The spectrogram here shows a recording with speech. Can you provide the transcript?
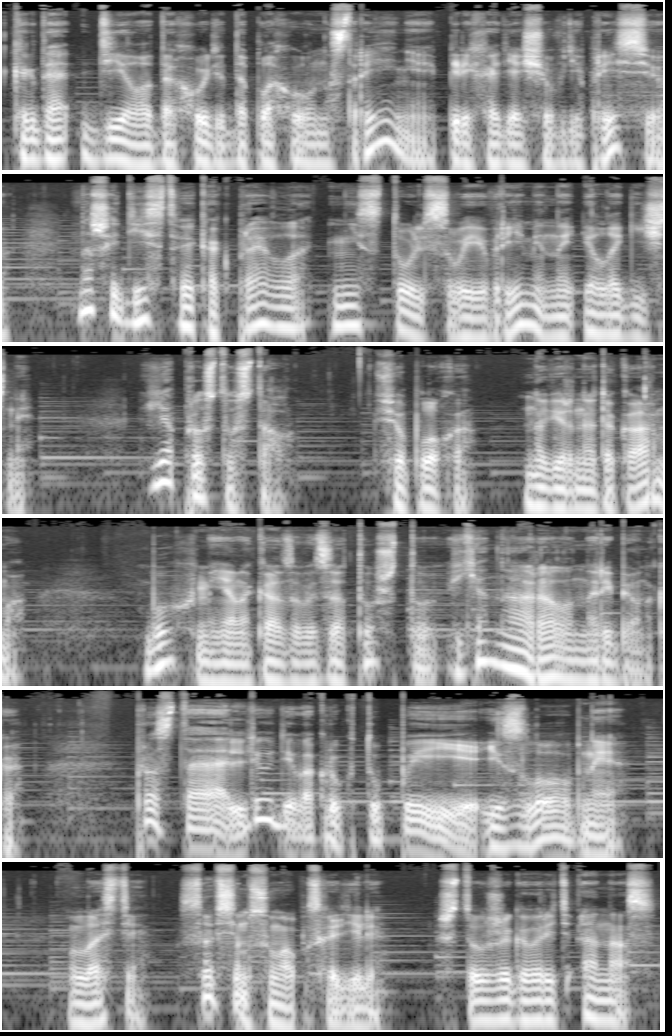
Когда дело доходит до плохого настроения, переходящего в депрессию, наши действия, как правило, не столь своевременны и логичны. Я просто устал. Все плохо. Наверное, это карма. Бог меня наказывает за то, что я наорала на ребенка. Просто люди вокруг тупые и злобные – Власти совсем с ума посходили. Что уже говорить о нас,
